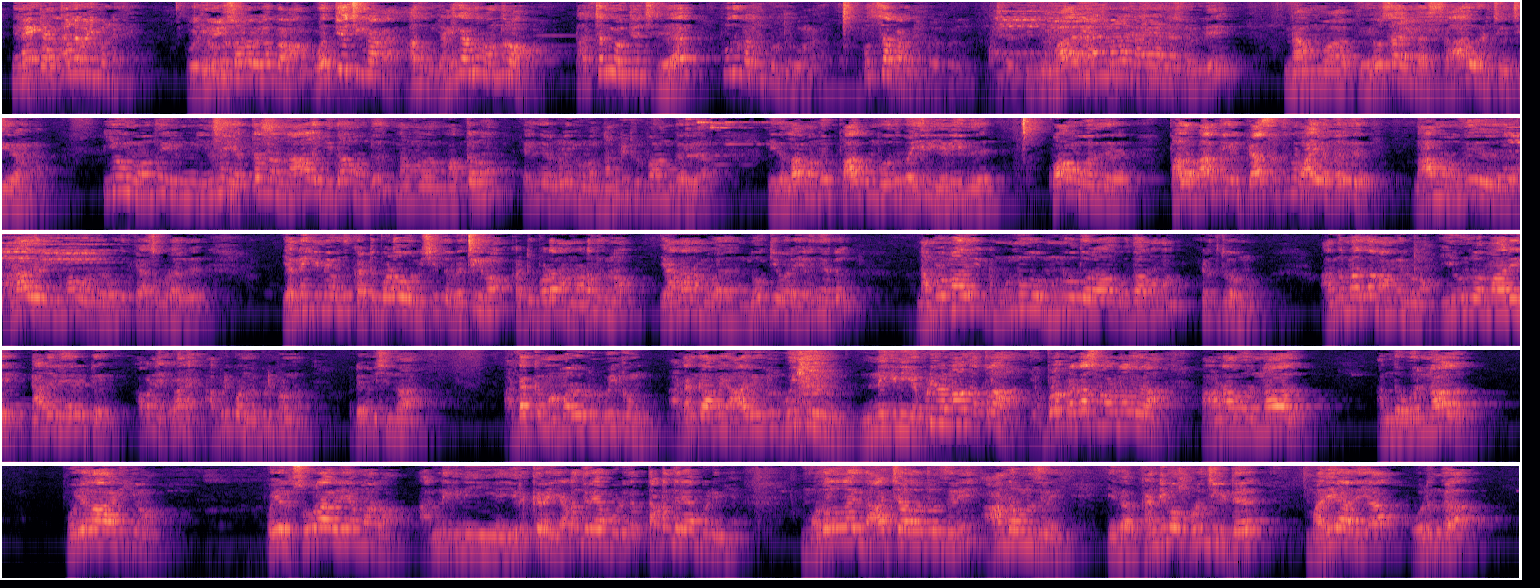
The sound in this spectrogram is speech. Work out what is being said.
ரைட்டா சொல்லுங்க. தள்ளுபடி பண்றது இவங்க சொல்ற விளக்கம் ஒத்தி வச்சுக்கிறாங்க. அது என்னைக்கா இருந்தாலும் வந்துடும் தற்சமயம் ஒத்தி வச்சுட்டு புது கடன் கொடுத்துருவாங்க. புதுசா கடன். இது மாதிரி சொல்லி நம்ம விவசாயிகளை சாவு அடிச்சு வச்சுக்கிறாங்க. இவங்க வந்து இன்- இன்னும் எத்தனை நாளைக்கு தான் வந்து நம்ம மக்களும் இளைஞர்களும் இவங்களை நம்பிட்டு இருப்பாங்கன்னு தெரியல. இதெல்லாம் வந்து பார்க்கும்போது வயிறு எரியுது கோபம் வருது. பல வார்த்தைகள் பேசுறதுக்கும் வாயில வருது. நாம வந்து அநாகரிகமாக ஒருத்தரை வந்து பேசக்கூடாது. என்றைக்குமே வந்து கட்டுப்பாடாக ஒரு விஷயத்தை வச்சுக்கணும். கட்டுப்பாடாக நம்ம நடந்துக்கணும். ஏன்னா நம்மளை நோக்கி வர இளைஞர்கள் நம்மள மாதிரி நம்ம முன்னூறு முன்னூறு உதாரணமாக எடுத்துகிட்டு வரணும். அந்த மாதிரி தான் நாம இருக்கணும். இவங்கள மாதிரி மேடையில் ஏறிட்டு அவனே இவனே அப்படி பண்ணணும் இப்படி பண்ணணும். ஒரே விஷயம்தான். அடக்கம் அமரர்கள் உயிக்கும் அடங்காமை ஆறுகள் உயித்து விடும் இன்னைக்கு நீ எப்படி வேணாலும் கத்தலாம். எவ்வளவு பிரகாசமா வேணாலும் ஆனா ஒரு நாள் அந்த ஒரு நாள் புயலா அடிக்கும். புயல் சூறாவளியா மாறும். அன்னைக்கு நீங்க இருக்கிற இடம் தெரியாம போடுங்க தடம் தெரியாம போடுவீங்க முதல்ல இந்த ஆட்சியாளர்களும் சரி ஆண்டவனும் சரி இதை கண்டிப்பா புரிஞ்சுக்கிட்டு மரியாதையா ஒழுங்கா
